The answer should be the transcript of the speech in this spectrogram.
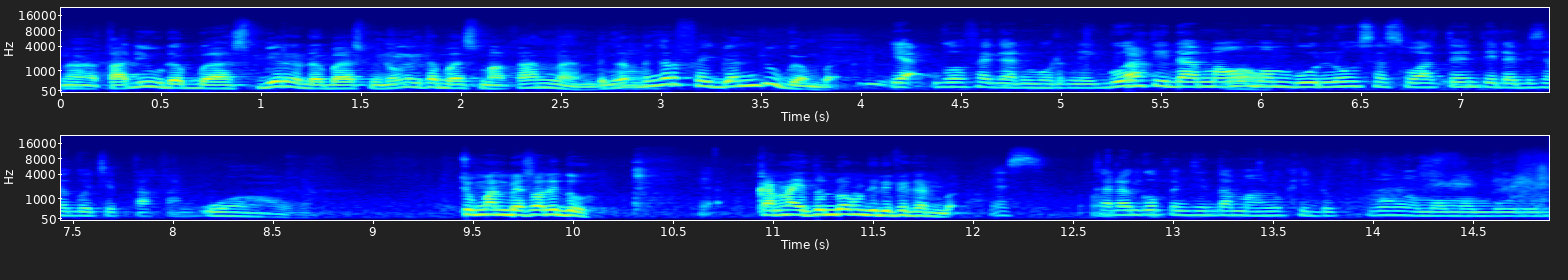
Nah, tadi udah bahas bir, udah bahas minuman, kita bahas makanan. Dengar-dengar vegan juga, Mbak. Ya, gue vegan murni. Gue tidak mau membunuh sesuatu yang tidak bisa gue ciptakan. Wow. Cuman besok itu. Ya. Karena itu doang jadi vegan, Mbak. Yes, karena gue pencinta makhluk hidup. Gue nggak mau membunuh.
